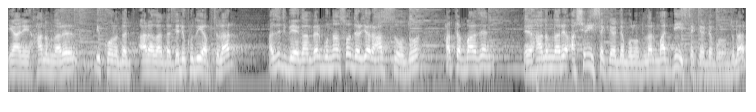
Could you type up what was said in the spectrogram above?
Yani hanımları bir konuda aralarında dedikodu yaptılar. Hazreti Peygamber bundan son derece rahatsız oldu. Hatta bazen e, hanımları aşırı isteklerde bulundular, maddi isteklerde bulundular.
